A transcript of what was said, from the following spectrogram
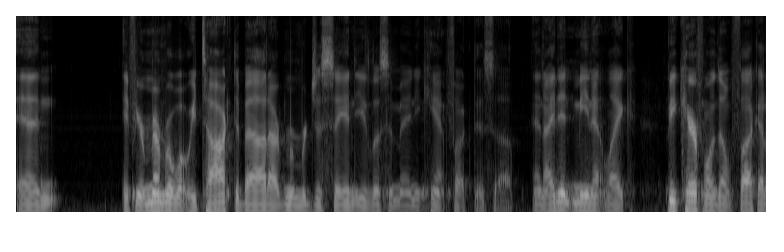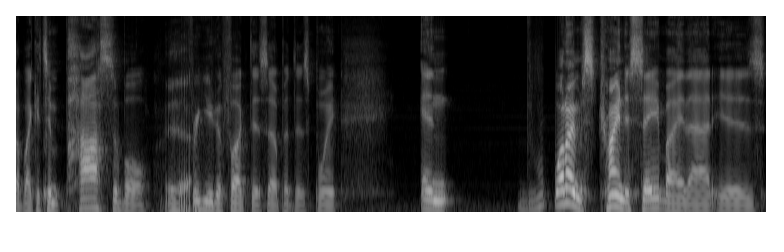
and if you remember what we talked about, I remember just saying to you, listen, man, you can't fuck this up. And I didn't mean it like, be careful and don't fuck it up. Like, it's impossible yeah. for you to fuck this up at this point. And th- what I'm trying to say by that is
